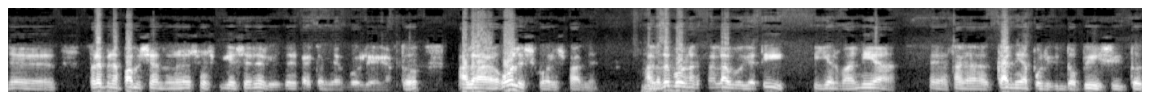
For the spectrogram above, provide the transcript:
ε, πρέπει να πάμε σε ανανεώσιμες πηγές ενέργειας. Δεν υπάρχει καμία εμβολία γι' αυτό. Αλλά όλες οι χώρες πάνε. Αλλά δεν μπορώ να καταλάβω γιατί η Γερμανία ε, θα κάνει απολυντοποίηση το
